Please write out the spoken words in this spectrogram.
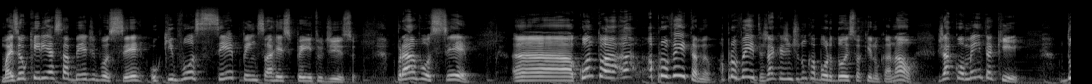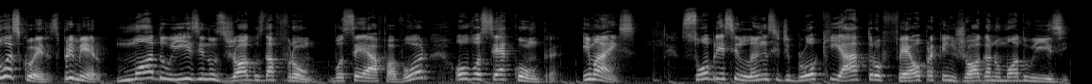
Mas eu queria saber de você o que você pensa a respeito disso. Para você, Uh, quanto a, a, Aproveita, meu. Aproveita, já que a gente nunca abordou isso aqui no canal, já comenta aqui. Duas coisas. Primeiro, modo easy nos jogos da From. Você é a favor ou você é contra? E mais, sobre esse lance de bloquear troféu para quem joga no modo easy.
